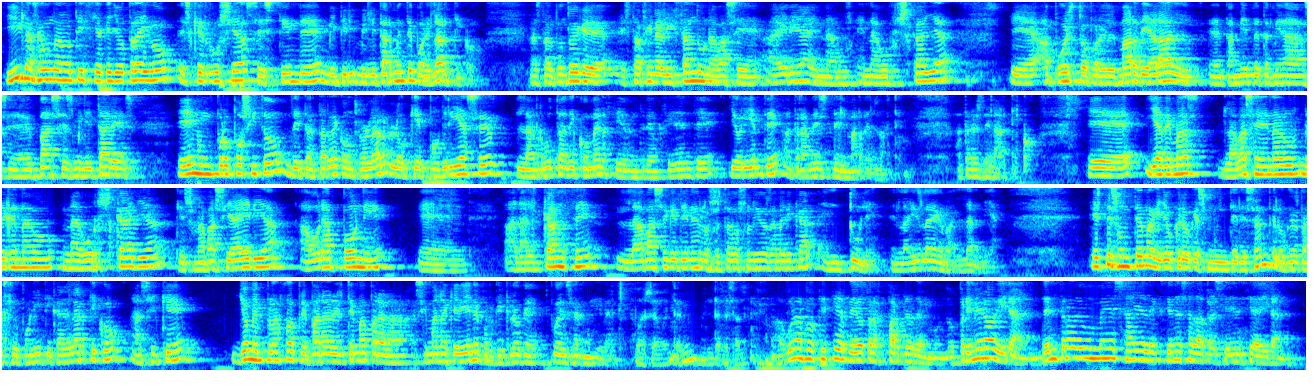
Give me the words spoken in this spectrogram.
Y la segunda noticia que yo traigo es que Rusia se extiende militarmente por el Ártico, hasta el punto de que está finalizando una base aérea en, en Aurskaya, eh, ha puesto por el mar de Aral eh, también determinadas eh, bases militares en un propósito de tratar de controlar lo que podría ser la ruta de comercio entre Occidente y Oriente a través del Mar del Norte, a través del Ártico. Eh, y además, la base de, Nau- Nagurskaya, que es una base aérea, ahora pone eh, al alcance la base que tienen los Estados Unidos de América en Thule, en la isla de Groenlandia. Este es un tema que yo creo que es muy interesante, lo que es la geopolítica del Ártico, así que yo me emplazo a preparar el tema para la semana que viene porque creo que puede ser muy divertido. Puede ser muy, inter- muy interesante. Algunas noticias de otras partes del mundo. Primero, Irán. Dentro de un mes hay elecciones a la presidencia de Irán.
